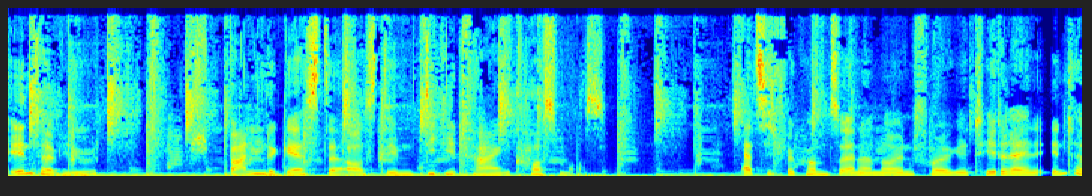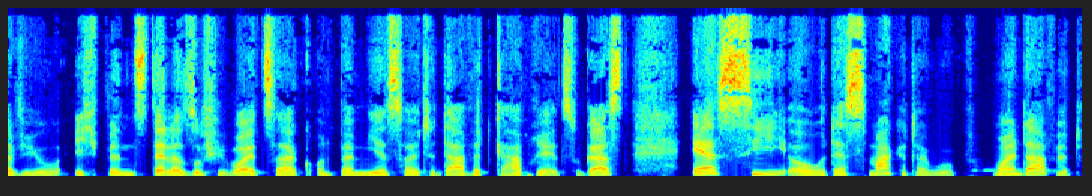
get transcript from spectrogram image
interviewt spannende Gäste aus dem digitalen Kosmos. Herzlich willkommen zu einer neuen Folge T3N Interview. Ich bin Stella Sophie Wojcak und bei mir ist heute David Gabriel zu Gast. Er ist CEO des Marketer Group. Moin David.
